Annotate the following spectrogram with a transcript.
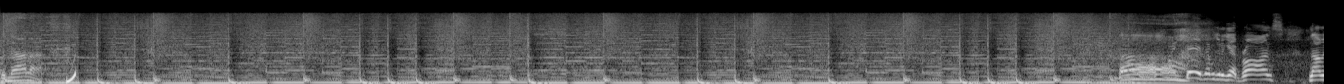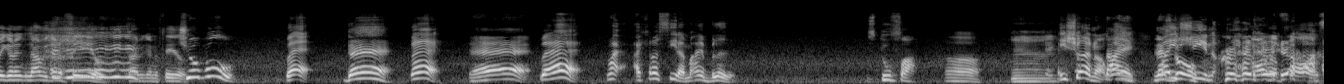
banana. Oh. Right there. Now we're gonna get bronze. Now we're gonna. Now we're gonna fail. Now we're gonna fail. Chobu! Where? There! Where? There! Where? What? I cannot see. Like my blur. It's too far. Oh. Mm. Are you sure or not? Why, Let's why go. is she in, in all her fours?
